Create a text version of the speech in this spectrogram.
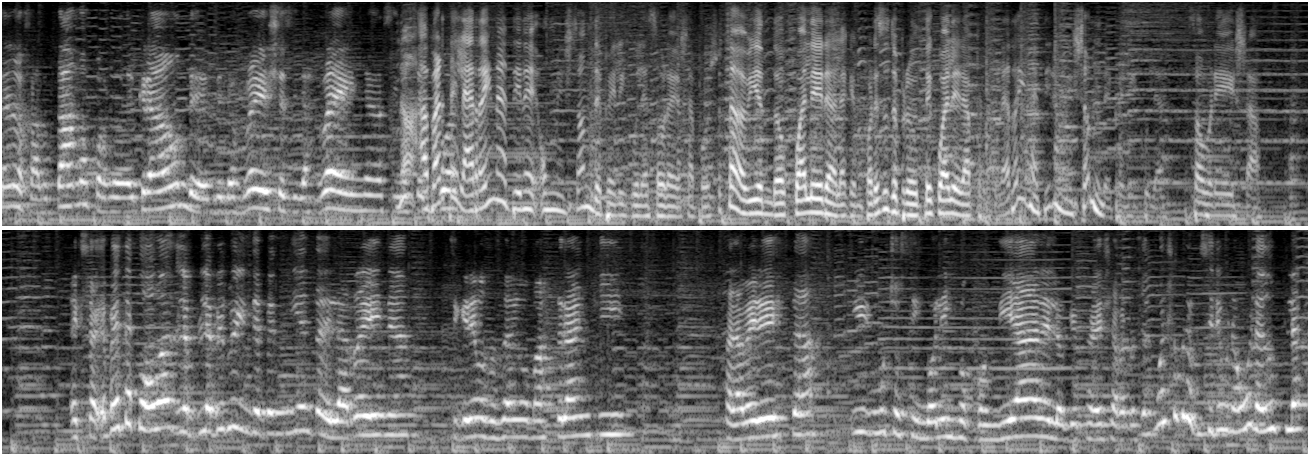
ya nos hartamos con lo de Crown, de, de los reyes y las reinas. Y No, no sé aparte cuál. la reina tiene un millón de películas sobre ella, porque yo estaba viendo cuál era la que, por eso te pregunté cuál era, porque la reina tiene un millón de películas sobre ella. Exacto, pero esta es como más la, la película independiente de la reina. Si queremos hacer algo más tranqui, para ver esta. Y mucho simbolismo con Diana, lo que para ella representa. Bueno, yo creo que sería una buena dupla,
